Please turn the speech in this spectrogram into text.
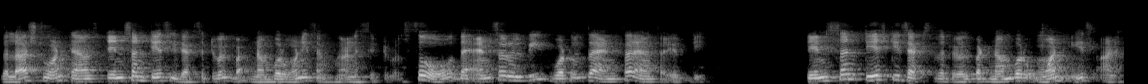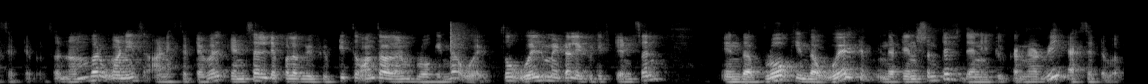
the last one tension test is acceptable but number one is unacceptable. So the answer will be what will the answer? Answer is d. Tension test is acceptable but number one is unacceptable. So number one is unacceptable. Tensile developed with 51000 block in the weld. So weld metal if it is tension in the block in the weld in the tension test then it will cannot be acceptable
